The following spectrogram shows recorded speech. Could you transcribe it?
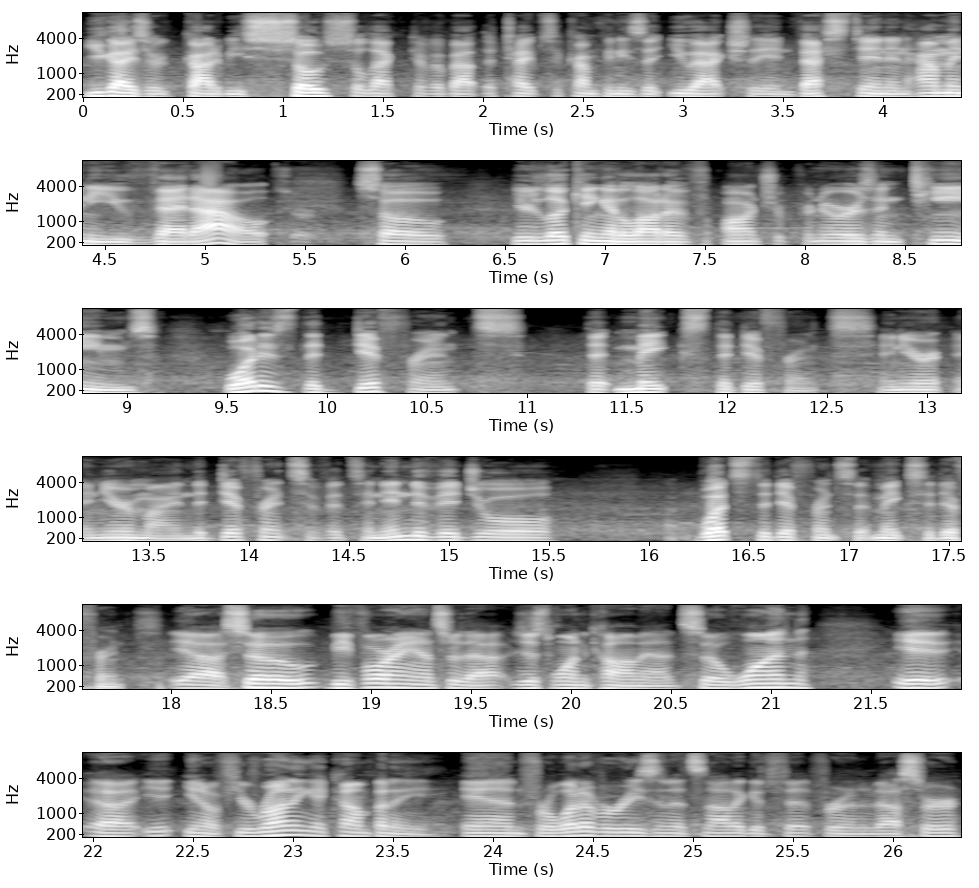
you guys are got to be so selective about the types of companies that you actually invest in and how many you vet out. So, you're looking at a lot of entrepreneurs and teams. What is the difference that makes the difference in your in your mind? The difference if it's an individual. What's the difference that makes a difference? Yeah. So before I answer that, just one comment. So one, it, uh, it- you know, if you're running a company and for whatever reason it's not a good fit for an investor,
